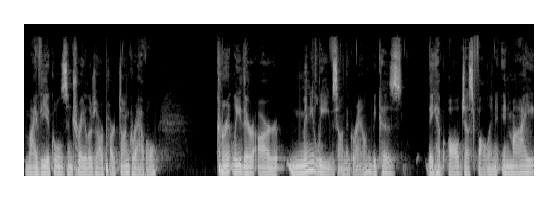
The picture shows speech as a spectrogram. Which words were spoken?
my vehicles and trailers are parked on gravel. Currently, there are many leaves on the ground because they have all just fallen. And my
